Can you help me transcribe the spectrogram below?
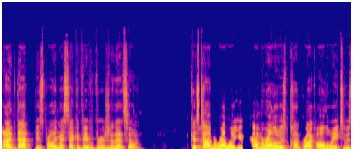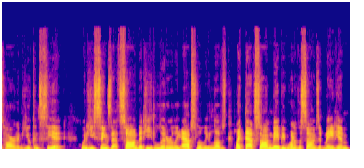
I that is probably my second favorite version of that song because yeah. Tom Morello, you Tom Morello is punk rock all the way to his heart, and you can see it when he sings that song that he literally absolutely loves. Like that song may be one of the songs that made him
